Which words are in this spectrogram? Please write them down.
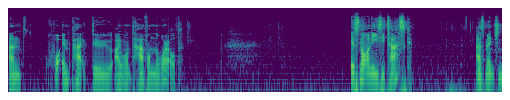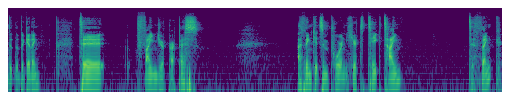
And what impact do I want to have on the world? It's not an easy task, as mentioned at the beginning, to find your purpose. I think it's important here to take time to think,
